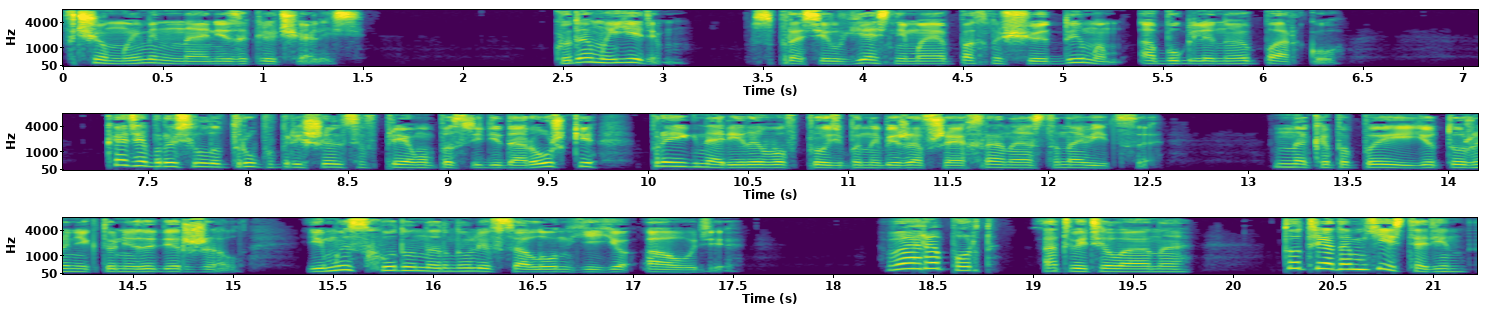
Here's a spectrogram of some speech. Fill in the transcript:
в чем именно они заключались. «Куда мы едем?» — спросил я, снимая пахнущую дымом обугленную парку. Катя бросила трупы пришельцев прямо посреди дорожки, проигнорировав просьбы набежавшей охраны остановиться. На КПП ее тоже никто не задержал, и мы сходу нырнули в салон ее Ауди. «В аэропорт», — ответила она. «Тут рядом есть один.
